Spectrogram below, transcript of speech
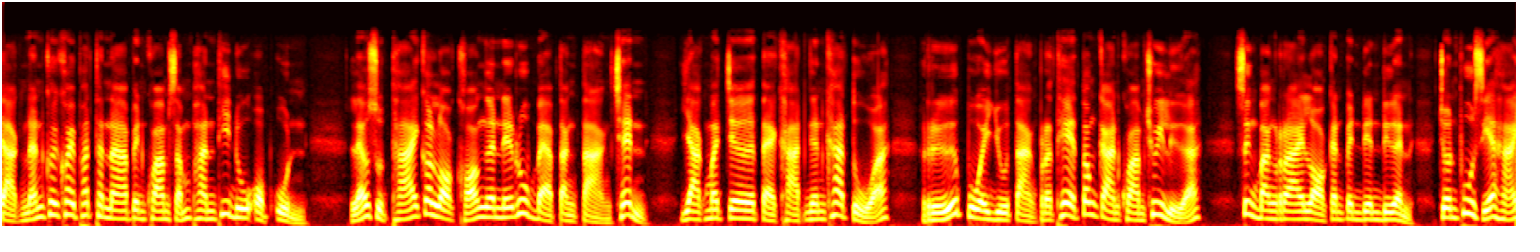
จากนั้นค่อยๆ พัฒนาเป็นความสัมพันธ์ที่ดูอบอุ่น แล้วสุดท้ายก็หลอกขอเงินในรูปแบบต่างๆ เช่น อยากมาเจอแต่ขาดเงินค่าตั๋ว หรือป่วยอยู่ต่างประเทศต้องการความช่วยเหลือ ซึ่งบางรายหลอกกันเป็นเดือนๆ จนผู้เสียหาย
